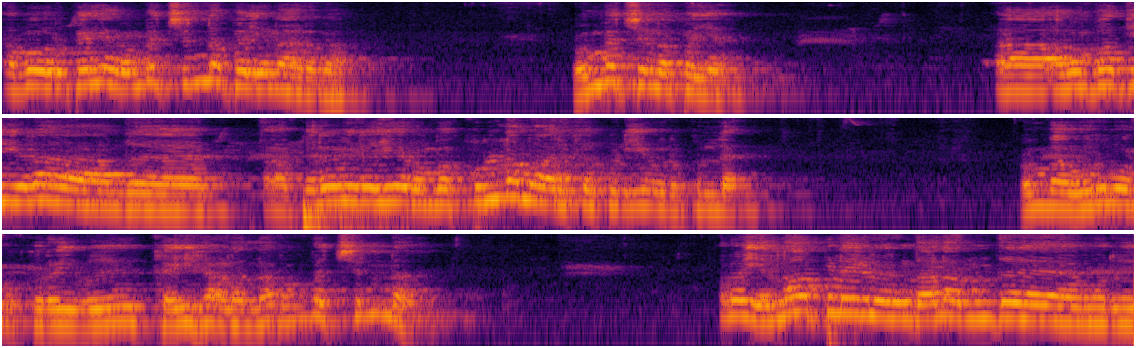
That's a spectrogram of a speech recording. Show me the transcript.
அப்போ ஒரு பையன் ரொம்ப சின்ன பையனாக இருந்தான். ரொம்ப சின்ன பையன். அவன் பார்த்தீங்கன்னா அந்த பிறவிலேயே ரொம்ப குள்ளமாக இருக்கக்கூடிய ஒரு பிள்ளை. ரொம்ப உருவம் குறைவு கை காலெல்லாம் ரொம்ப சின்ன. அப்போ எல்லா பிள்ளைகளும் இருந்தாலும் அந்த ஒரு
